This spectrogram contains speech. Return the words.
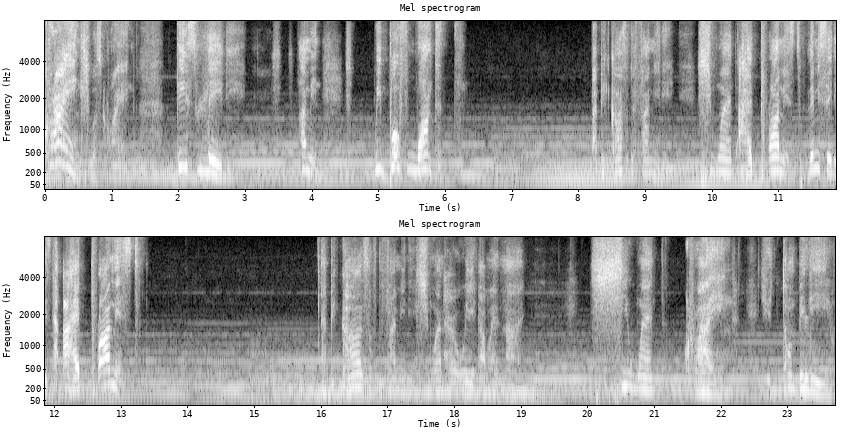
crying, she was crying. This lady, I mean, we both wanted, but because of the family, she went. I had promised. Let me say this I had promised and because of the family, she went her way, I went mine. She went crying. You don't believe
